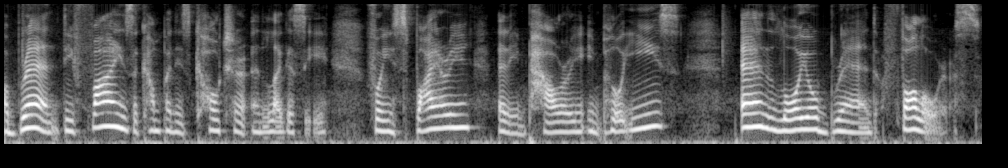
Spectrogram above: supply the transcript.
a brand defines a company's culture and legacy for inspiring and empowering employees and loyal brand followers.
